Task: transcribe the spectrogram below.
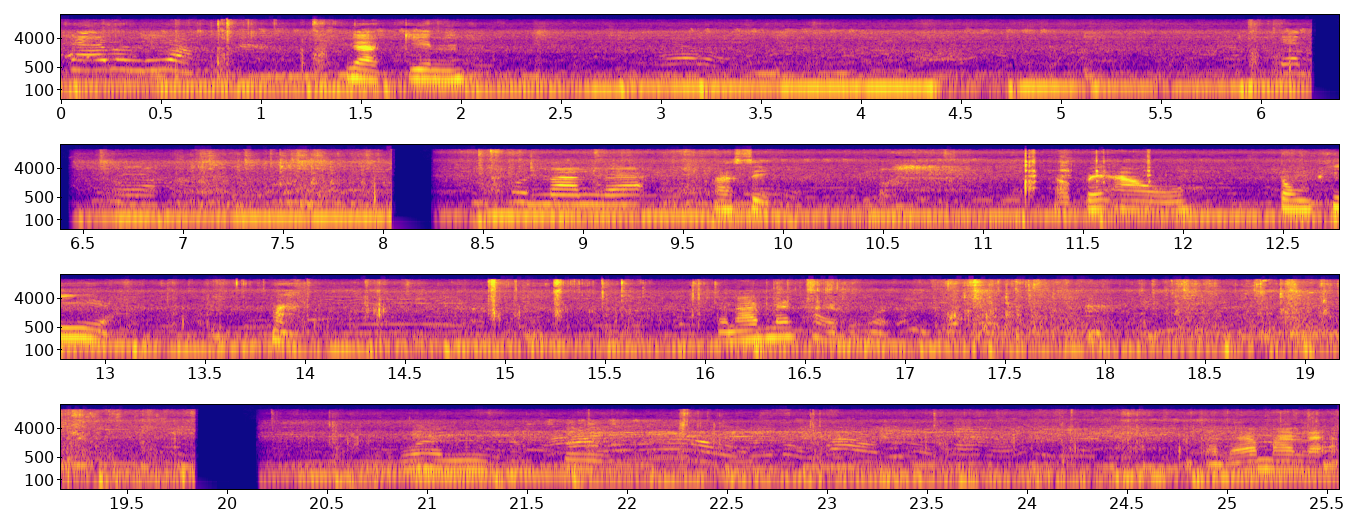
แพ้มันเรียก อยากกินคนนั้นแหละเอาสิ เราไปเอาตรงพี่อะ มาแต่นัดไม่ถ่ายไปหมดว่าลูกฮัมสเตอร์มาแล้วมาแล้ว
